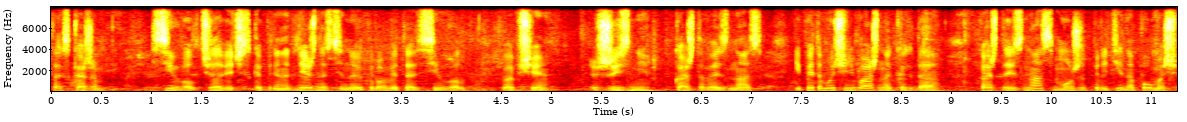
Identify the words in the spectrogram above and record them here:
так скажем, символ человеческой принадлежности, но и кровь – это символ вообще жизни каждого из нас. И поэтому очень важно, когда каждый из нас может прийти на помощь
